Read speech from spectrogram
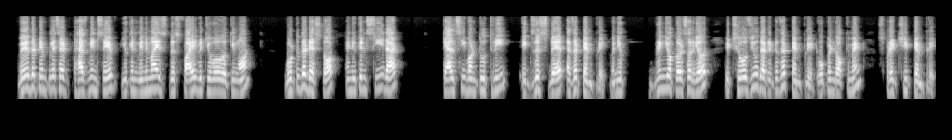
where the template has been saved, you can minimize this file which you were working on. Go to the desktop and you can see that calc123 exists there as a template. When you bring your cursor here, it shows you that it is a template, open document, spreadsheet template.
